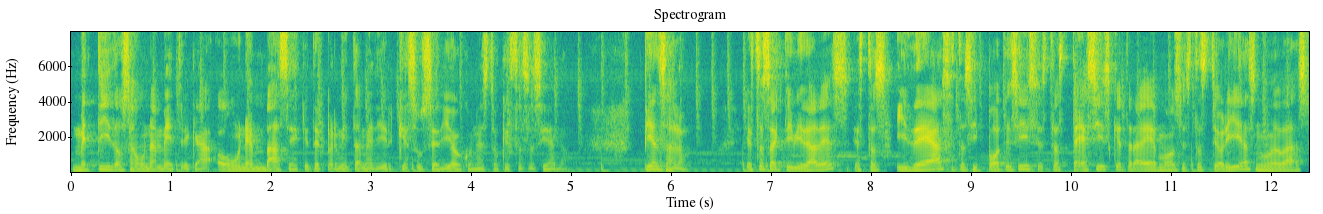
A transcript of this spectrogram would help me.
metidos a una métrica o un envase que te permita medir qué sucedió con esto que estás haciendo. Piénsalo. Estas actividades, estas ideas, estas hipótesis, estas tesis que traemos, estas teorías nuevas,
